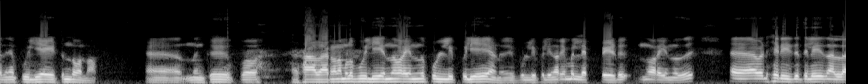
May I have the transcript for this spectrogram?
അതിനെ പുലിയായിട്ടും തോന്നാം. നിങ്ങൾക്ക് ഇപ്പോൾ സാധാരണ നമ്മൾ പുലി എന്ന് പറയുന്നത് പുള്ളിപ്പുലിയാണ്. പുള്ളിപ്പുലി എന്ന് പറയുമ്പോൾ ലെപ്പേഡ് എന്ന് പറയുന്നത്. അവരുടെ ശരീരത്തിൽ നല്ല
